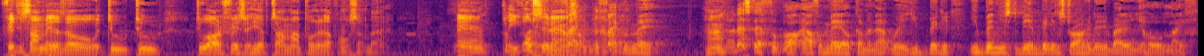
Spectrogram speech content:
Fifty something years old with two two two artificial hips, talking about pulling up on somebody. Man, please go well, sit down. Fact, fact man, Huh? You know, that's that football alpha male coming out where you bigger. You've been used to being bigger and stronger than anybody your whole life.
